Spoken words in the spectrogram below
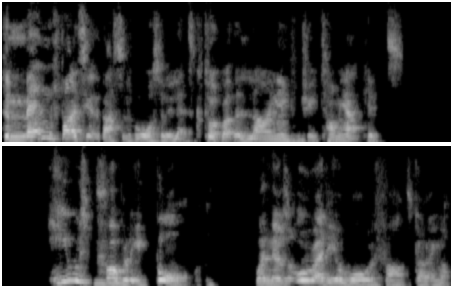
the men fighting at the Battle of Waterloo, let's talk about the line infantry, Tommy Atkins. He was Mhm. probably born when there was already a war with France going on.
